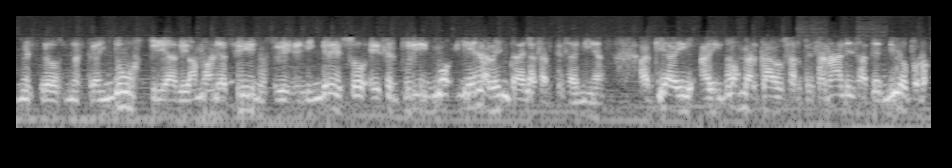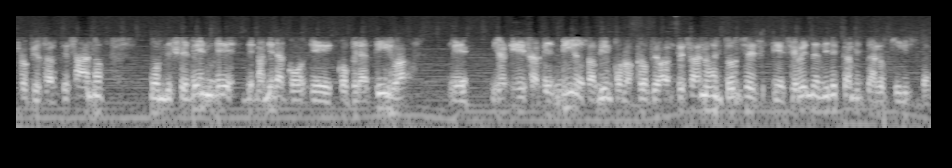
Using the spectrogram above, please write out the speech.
nuestro nuestra industria digámosle así nuestro el ingreso es el turismo y es la venta de las artesanías. Aquí hay hay dos mercados artesanales atendidos por los propios artesanos donde se vende de manera co- eh, cooperativa eh, ya que es atendido también por los propios artesanos entonces eh, se vende directamente a los turistas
